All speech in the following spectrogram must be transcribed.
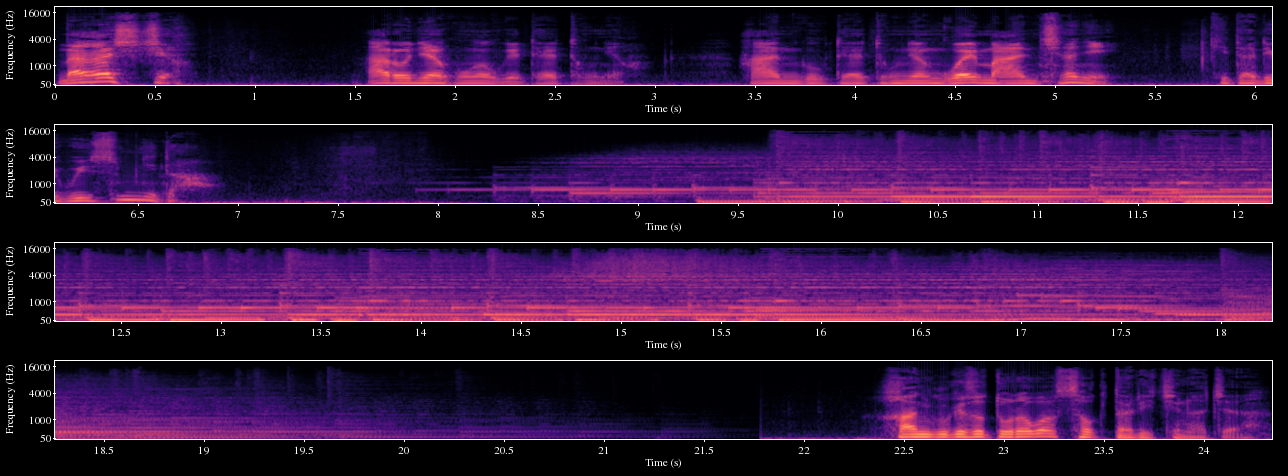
나가시죠. 아로니아 공화국의 대통령, 한국 대통령과의 만찬이 기다리고 있습니다. 한국에서 돌아와 석 달이 지나자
